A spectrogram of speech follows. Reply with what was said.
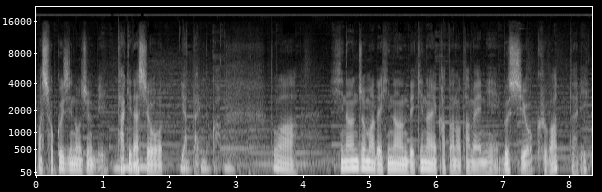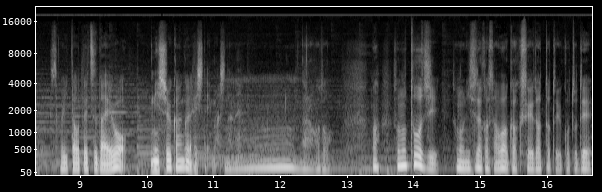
まあ、食事の準備炊き出しをやったりとか、あとは避難所まで避難できない方のために物資を配ったりそういったお手伝いを2週間ぐらいしていましたね。まあ、その当時その西坂さんは学生だったということで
